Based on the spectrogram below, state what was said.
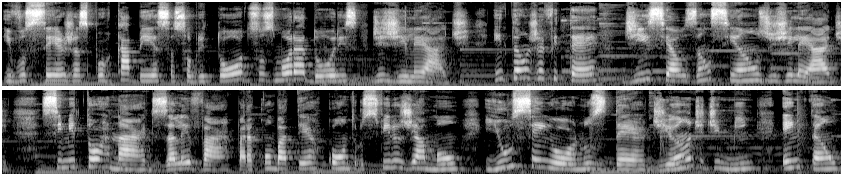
e vos sejas por cabeça sobre todos os moradores de Gileade. Então Jefité disse aos anciãos de Gileade: Se me tornardes a levar para combater contra os filhos de Amon, e o Senhor nos der diante de mim, então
